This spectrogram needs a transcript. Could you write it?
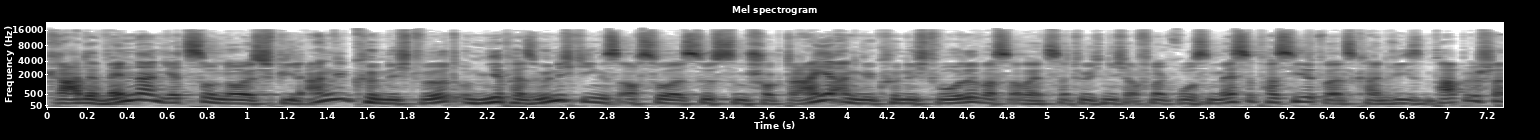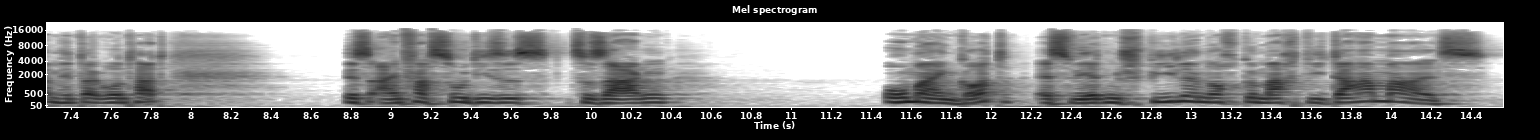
gerade wenn dann jetzt so ein neues Spiel angekündigt wird, und mir persönlich ging es auch so, als System Shock 3 angekündigt wurde, was aber jetzt natürlich nicht auf einer großen Messe passiert, weil es keinen riesen Publisher im Hintergrund hat, ist einfach so dieses zu sagen, oh mein Gott, es werden Spiele noch gemacht wie damals.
